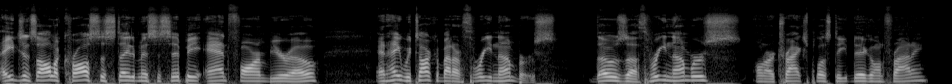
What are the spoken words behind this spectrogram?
Agents all across the state of Mississippi at Farm Bureau. And hey, we talk about our three numbers. Those uh, three numbers on our Tracks Plus Deep Dig on Friday,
